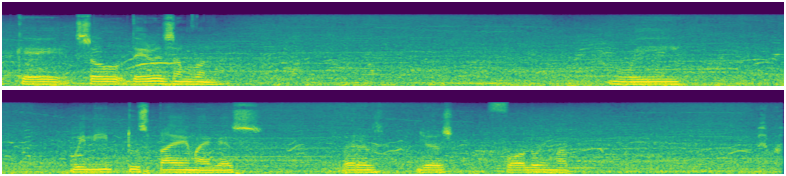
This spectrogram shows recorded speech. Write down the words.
Okay, so there is someone. We need to spy him, I guess. Let us just follow him up. Remember,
